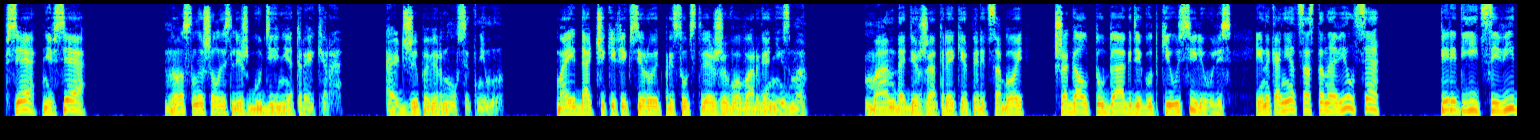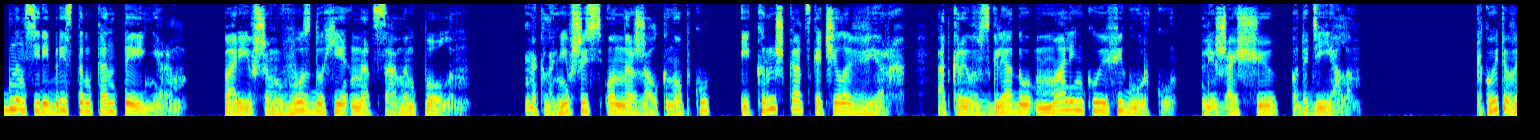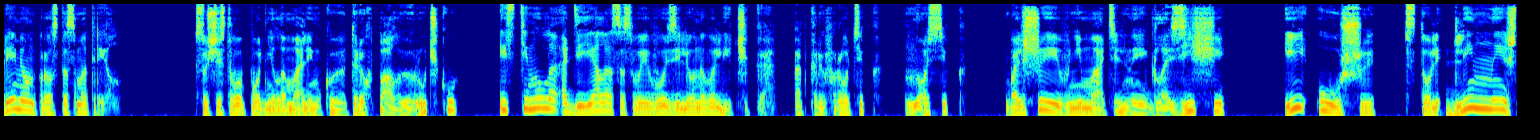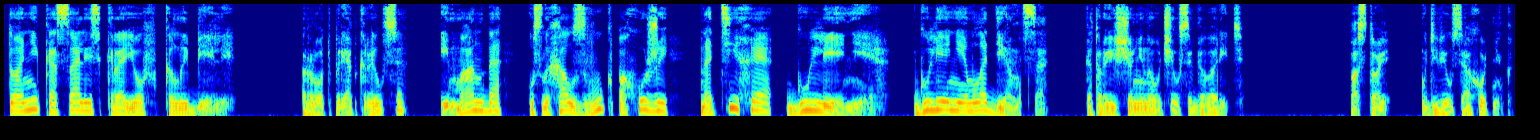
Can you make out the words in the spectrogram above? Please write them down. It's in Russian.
«Все, не все!» Но слышалось лишь гудение трекера. Айджи повернулся к нему. «Мои датчики фиксируют присутствие живого организма». Манда, держа трекер перед собой, шагал туда, где гудки усиливались, и, наконец, остановился перед яйцевидным серебристым контейнером, парившим в воздухе над самым полом. Наклонившись, он нажал кнопку, и крышка отскочила вверх, открыв взгляду маленькую фигурку, лежащую под одеялом. Какое-то время он просто смотрел. Существо подняло маленькую трехпалую ручку и стянуло одеяло со своего зеленого личика, открыв ротик, носик, большие внимательные глазищи и уши, столь длинные, что они касались краев колыбели. Рот приоткрылся, и Манда услыхал звук, похожий на тихое гуление, гуление младенца, который еще не научился говорить. «Постой», — удивился охотник.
